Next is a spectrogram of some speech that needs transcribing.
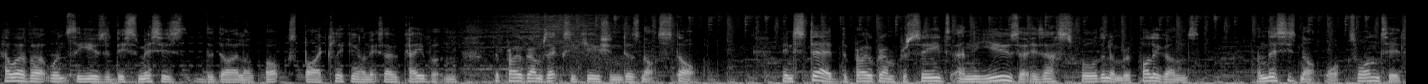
However, once the user dismisses the dialog box by clicking on its OK button, the program's execution does not stop. Instead, the program proceeds and the user is asked for the number of polygons. And this is not what's wanted.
